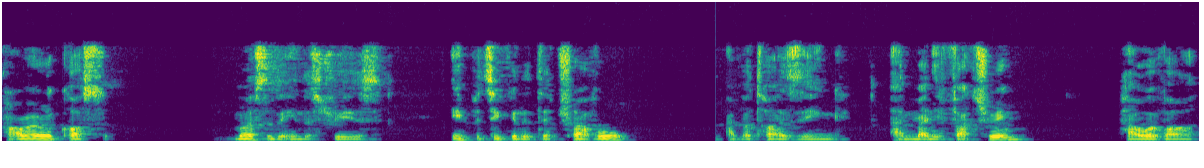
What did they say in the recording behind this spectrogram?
primarily costs most of the industries, in particular the travel, advertising, and manufacturing. However,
